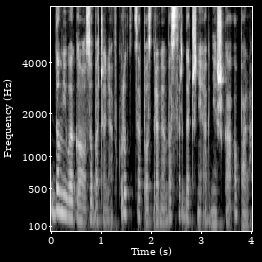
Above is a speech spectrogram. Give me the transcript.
Do miłego zobaczenia wkrótce. Pozdrawiam Was serdecznie, Agnieszka Opala.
